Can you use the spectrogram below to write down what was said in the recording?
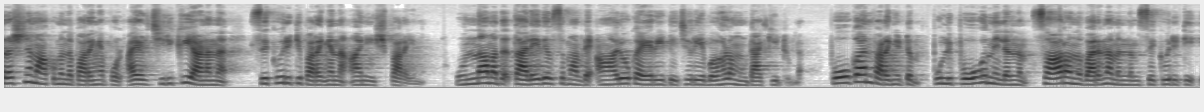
പ്രശ്നമാക്കുമെന്ന് പറഞ്ഞപ്പോൾ അയാൾ ചിരിക്കുകയാണെന്ന് സെക്യൂരിറ്റി പറഞ്ഞെന്ന് അനീഷ് പറയുന്നു. ഒന്നാമത് തലേദിവസം അവിടെ ആരോ കയറിയിട്ട് ചെറിയ ബഹളം ഉണ്ടാക്കിയിട്ടുണ്ട്. പോകാൻ പറഞ്ഞിട്ടും പുള്ളി പോകുന്നില്ലെന്നും സാർ ഒന്ന് വരണമെന്നും സെക്യൂരിറ്റി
